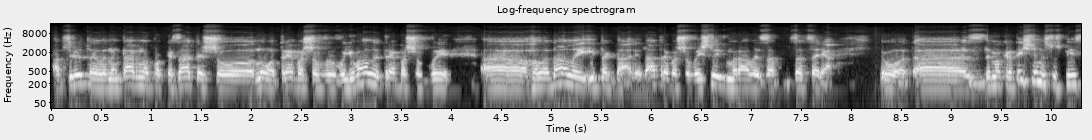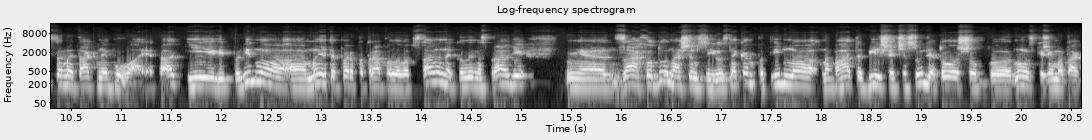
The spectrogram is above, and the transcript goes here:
абсолютно елементарно показати, що ну треба, щоб ви воювали, треба, щоб ви е, голодали і так далі. Да? Треба, щоб ви йшли вмирали за, за царя. От а, з демократичними суспільствами так не буває. Так і відповідно ми тепер потрапили в обставини, коли насправді е, заходу нашим союзникам потрібно набагато більше часу для того, щоб е, ну скажімо так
